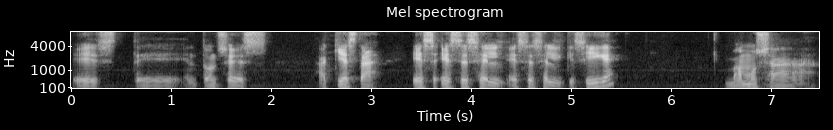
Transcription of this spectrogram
Este, entonces, aquí está. ese, es el, ese es el que sigue. Vamos a,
